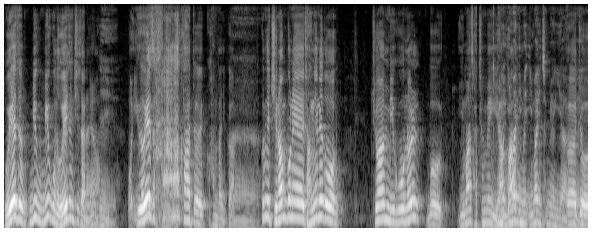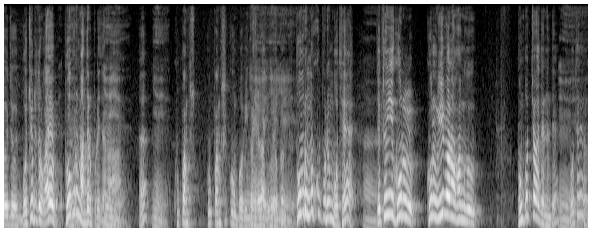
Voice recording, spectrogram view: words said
의회에서 미국 미국은 의회 정치잖아요. 예. 어, 의회에서 하나하나 다 저- 한다니까. 예. 그러니까 지난번에 작년에도 주한 미군을 뭐 2만 4천 명 이하인가? 2만 2만 2만 2천 명 이하. 어, 저, 저, 모쪼리도록 아예 법으로 만들어 버리잖아. 예, 어? 예. 예. 국방, 국방 수권법인가 예, 해가지고. 예, 예, 그 예. 법으로 묶고 버리면 못해. 예. 대통령이 그거를, 그거를 위반하고 하면 그 범법자가 되는데 예, 못해요.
